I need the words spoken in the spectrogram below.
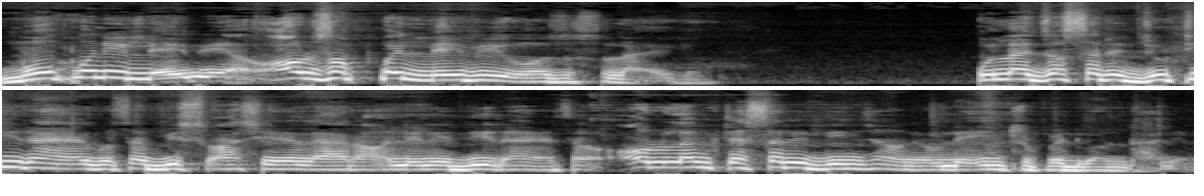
म पनि लेबी अरू सबै लेबी हो जस्तो लागेको उसलाई जसरी जुटिरहेको छ विश्वासीले ल्याएर अलिअलि दिइरहेको छ अरूलाई पनि त्यसरी दिन्छ भने उसले इन्टरप्रेट गर्नु थाल्यो।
